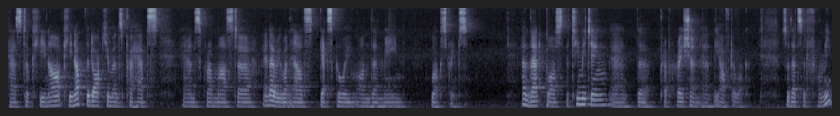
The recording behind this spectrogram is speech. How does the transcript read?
has to clean out, clean up the documents perhaps, and Scrum Master and everyone else gets going on the main work streams. And that was the team meeting and the preparation and the after work. So that's it from me.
